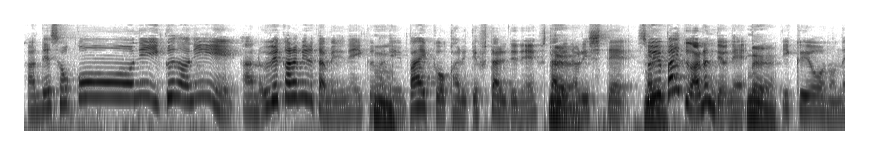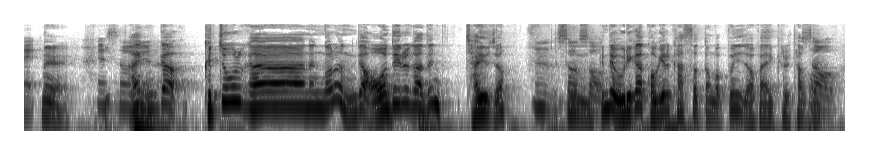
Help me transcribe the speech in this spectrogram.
あで、そこに行くのに、あの、上から見るためにね、行くのに、バイクを借りて二人でね、二人乗りして、そういうバイクがあるんだよね。ね行く用のね。 네. 그래서 아니 그러니까 그쪽을 가는 거는 이제 어디를 가든 자유죠. うん、そうそう。 음, 근데 우리가 거기를 갔었던 것뿐이죠. 바이크를 타고. そう。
